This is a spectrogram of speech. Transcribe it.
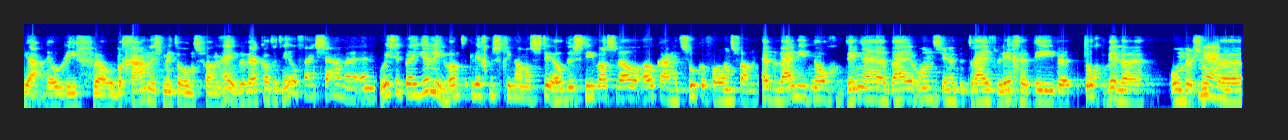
ja, heel lief wel begaan is met ons van hey, we werken altijd heel fijn samen en hoe is het bij jullie? Want het ligt misschien allemaal stil. Dus die was wel ook aan het zoeken voor ons van hebben wij niet nog dingen bij ons in het bedrijf liggen die we toch willen onderzoeken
